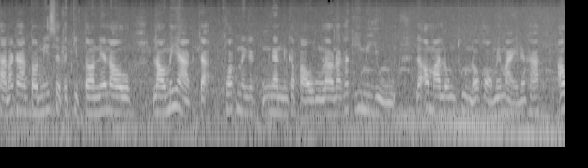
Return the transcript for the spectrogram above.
ถานการณ์ตอนนี้เศรษฐกิจตอนนี้เราเราไม่อยากจะควักเงินเงินกระเป๋าของเรานะคะที่มีอยู่ แล้วเอามาลงทุนเอาของใหม่ๆนะคะ เอา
